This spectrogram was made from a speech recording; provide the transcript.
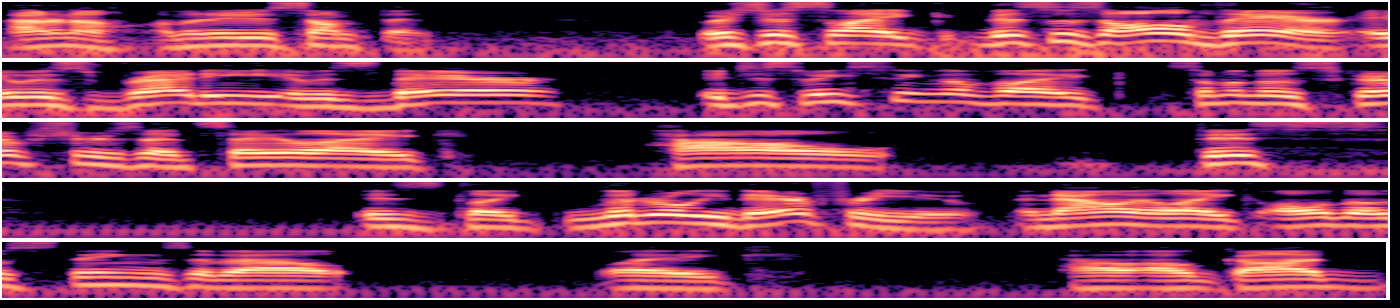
I don't know. I'm going to do something. It was just like, this was all there. It was ready. It was there. It just makes me think of like some of those scriptures that say like how this is like literally there for you. And now I like all those things about like how, how God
